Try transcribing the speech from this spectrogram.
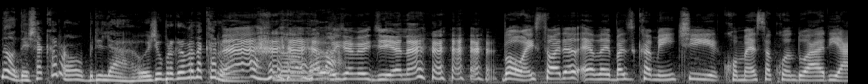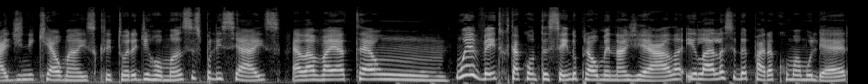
Não, deixa a Carol brilhar. Hoje o programa é da Carol. Não, vai lá. Hoje é meu dia, né? Bom, a história, ela é basicamente começa quando a Ariadne, que é uma escritora de romances policiais, ela vai até um, um evento que tá acontecendo para homenageá-la e lá ela se depara com uma mulher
